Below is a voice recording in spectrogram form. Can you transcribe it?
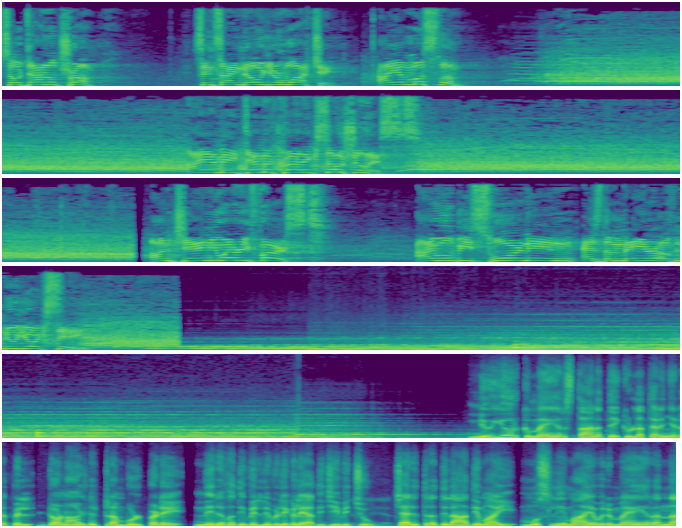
So, Donald Trump, since I know you're watching, I am Muslim. I am a democratic socialist. On January 1st, I will be sworn in as the mayor of New York City. New York mayor സ്ഥാനത്തേക്കുള്ള തെരഞ്ഞെടുപ്പിൽ Donald Trump ഉൾപ്പെടെ നിരവധി വെല്ലുവിളികളെ അതിജീവിച്ചു. ചരിത്രത്തിലാദ്യമായി മുസ്ലിമായ ഒരു mayor എന്ന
